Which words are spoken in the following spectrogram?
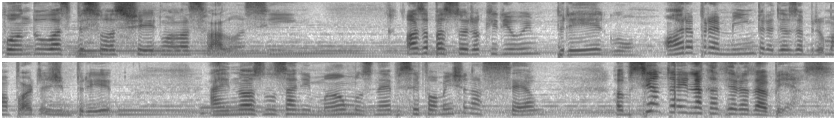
Quando as pessoas chegam, elas falam assim: Nossa, pastor, eu queria um emprego. Ora para mim, para Deus abrir uma porta de emprego. Aí nós nos animamos, né? Principalmente na célula. Vamos, senta aí na cadeira da benção.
